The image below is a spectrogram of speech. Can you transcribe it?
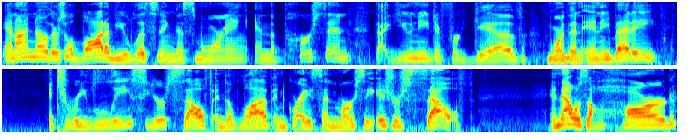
And I know there's a lot of you listening this morning, and the person that you need to forgive more than anybody to release yourself into love and grace and mercy is yourself. And that was a hard,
